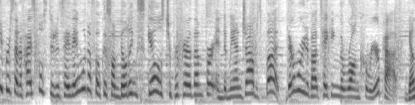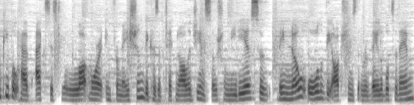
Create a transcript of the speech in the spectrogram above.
70% of high school students say they want to focus on building skills to prepare them for in demand jobs, but they're worried about taking the wrong career path. Young people have access to a lot more information because of technology and social media, so they know all of the options that are available to them.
